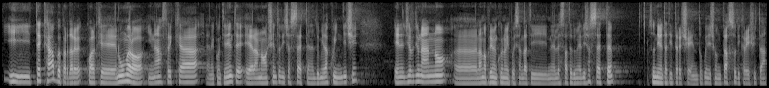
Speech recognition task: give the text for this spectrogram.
I tech hub, per dare qualche numero, in Africa e nel continente erano 117 nel 2015 e nel giro di un anno, eh, l'anno prima in cui noi poi siamo andati nell'estate 2017, sono diventati 300, quindi c'è un tasso di crescita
